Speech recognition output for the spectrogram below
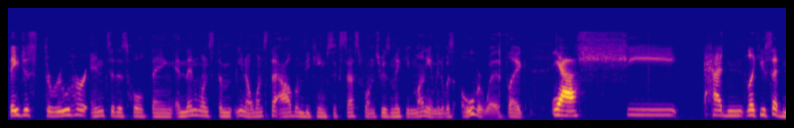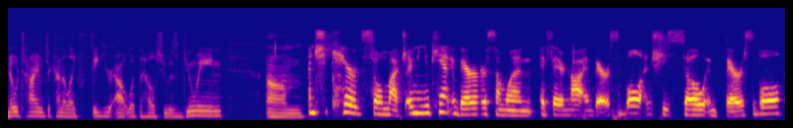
they just threw her into this whole thing and then once the you know once the album became successful and she was making money i mean it was over with like yeah she had like you said no time to kind of like figure out what the hell she was doing um, and she cared so much. I mean, you can't embarrass someone if they're not embarrassable, and she's so embarrassable.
